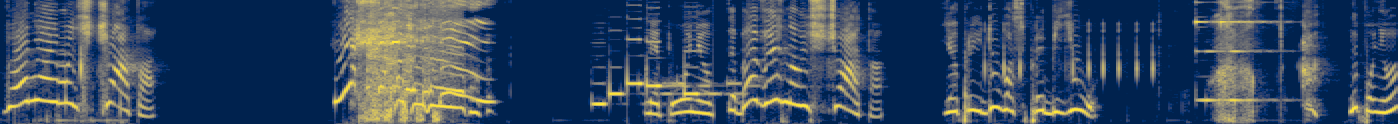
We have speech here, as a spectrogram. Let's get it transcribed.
виганяємо з чата. Не поняв. Тебе вигнали з чата. Я прийду вас приб'ю. Не поняла?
